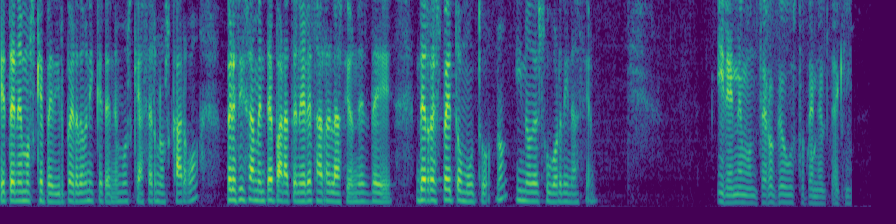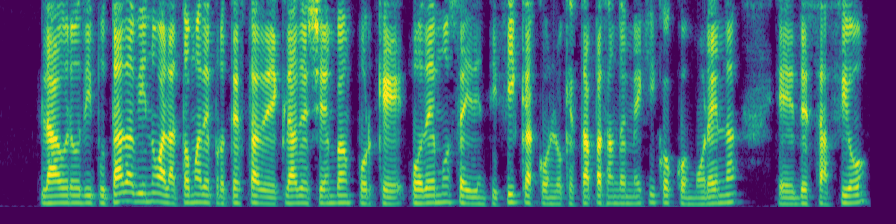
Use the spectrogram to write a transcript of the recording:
que, tenemos que pedir perdón y que tenemos que hacernos cargo precisamente para tener esas relaciones de, de respeto mutuo ¿no? y no de subordinación. Irene Montero, qué gusto tenerte aquí. La eurodiputada vino a la toma de protesta de Claudia Sheinbaum porque Podemos se identifica con lo que está pasando en México con Morena, eh, desafió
